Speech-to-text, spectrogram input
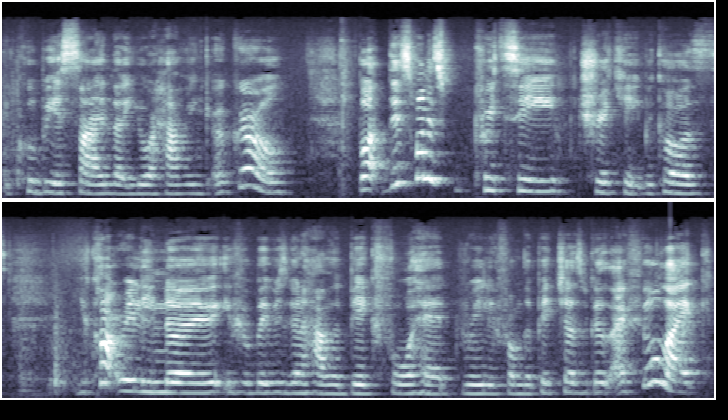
it could be a sign that you're having a girl. But this one is pretty tricky because you can't really know if your baby's going to have a big forehead really from the pictures because I feel like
